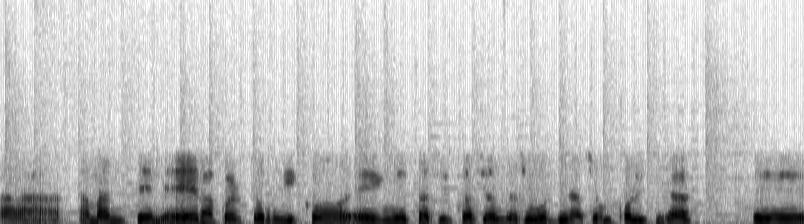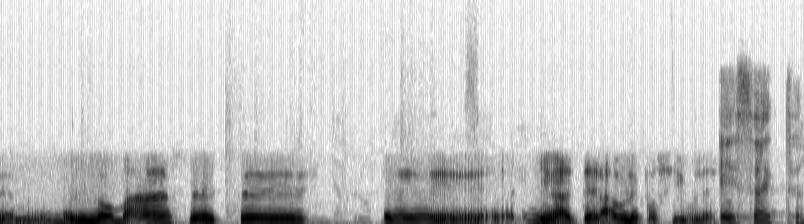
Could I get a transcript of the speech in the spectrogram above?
a, mantener a Puerto Rico en esta situación de subordinación política eh, lo más este, eh, inalterable posible. Exacto.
